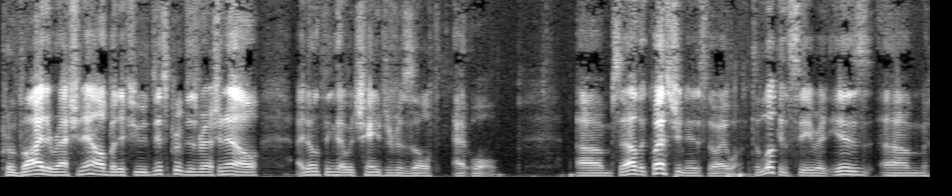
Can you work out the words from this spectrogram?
provide a rationale, but if you disprove his rationale, I don't think that would change the result at all. Um, so now the question is, though, I want to look and see, right, is um,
